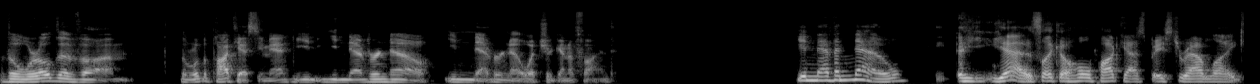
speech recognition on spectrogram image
the world of um the world of podcasting, man. You you never know. You never know what you're gonna find you never know. Yeah, it's like a whole podcast based around like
